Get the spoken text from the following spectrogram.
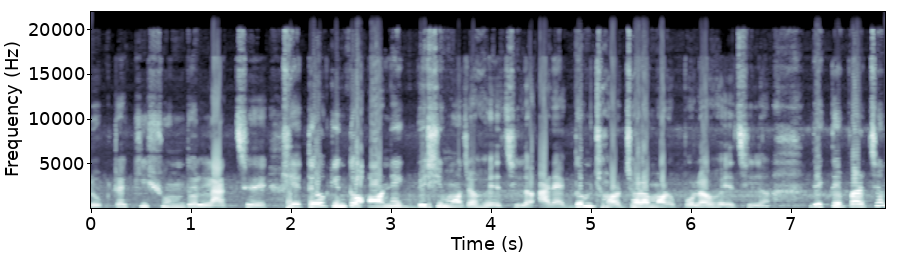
লুকটা কি সুন্দর লাগছে। খেতেও কিন্তু অনেক বেশি মজা হয়েছিল আর একদম ঝরঝরা মরক পোলাও হয়েছিল। দেখতে পাচ্ছেন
